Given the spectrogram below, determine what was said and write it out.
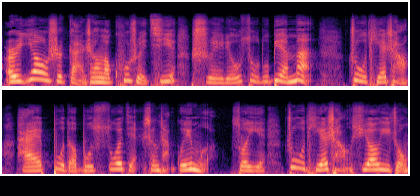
而要是赶上了枯水期，水流速度变慢，铸铁厂还不得不缩减生产规模。所以铸铁厂需要一种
